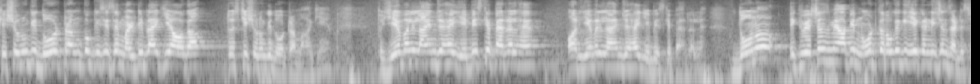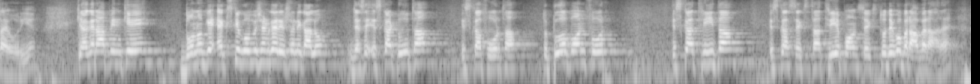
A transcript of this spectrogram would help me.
कि शुरू की दो टर्म को किसी से मल्टीप्लाई किया होगा तो इसकी शुरू की दो टर्म आ गई हैं। तो ये वाली लाइन जो है, ये भी इसके पैरल है और ये वाली लाइन जो है, ये भी इसके पैरल है। दोनों इक्वेशंस में आप ये नोट करोगे कि ये कंडीशन सेटिस्फाई हो रही है। कि अगर आप इनके, दोनों के एक्स के कोफिशिएंट का रेशियो निकालो, जैसे इसका टू था, इसका फोर था तो टू अपॉन फोर इसका थ्री था, इसका सिक्स था थ्री अपॉइंट सिक्स तो देखो बराबर आ रहा है।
